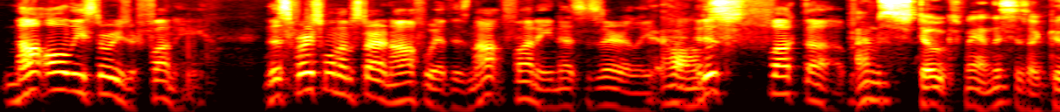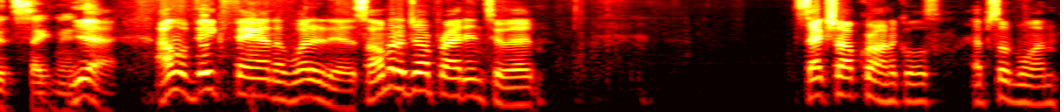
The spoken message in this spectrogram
not all these stories are funny. This first one I'm starting off with is not funny necessarily. Oh, it is s- fucked up. I'm stoked, man. This is a good segment. Yeah, I'm a big fan of what it is, so I'm gonna jump right into it. Sex Shop Chronicles, episode one,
